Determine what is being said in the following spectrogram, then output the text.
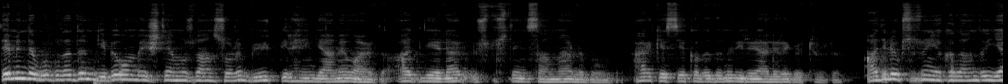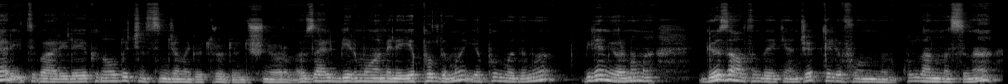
Demin de vurguladığım gibi 15 Temmuz'dan sonra büyük bir hengame vardı. Adliyeler üst üste insanlarla doldu. Herkes yakaladığını bir yerlere götürdü. Adil Öksüz'ün yakalandığı yer itibariyle yakın olduğu için Sincan'a götürüldüğünü düşünüyorum. Özel bir muamele yapıldı mı, yapılmadı mı bilemiyorum ama göz altındayken cep telefonunu kullanmasına,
